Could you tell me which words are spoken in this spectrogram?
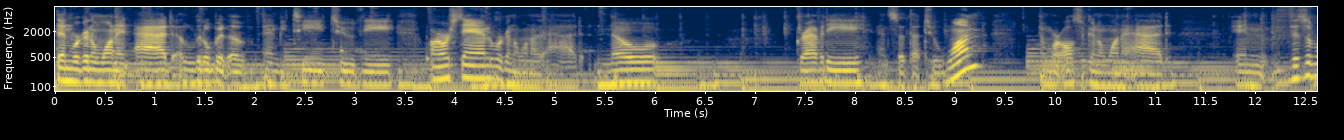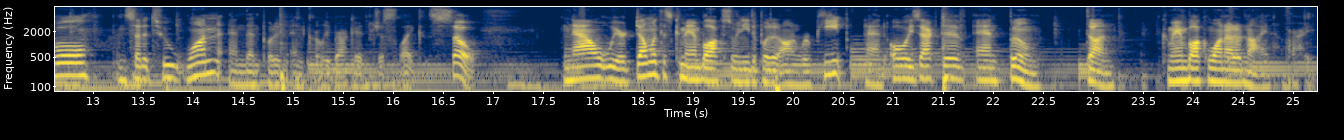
Then we're going to want to add a little bit of NBT to the armor stand. We're going to want to add no gravity and set that to 1. And we're also going to want to add invisible and set it to 1 and then put it in curly bracket just like so. Now we are done with this command block so we need to put it on repeat and always active and boom, done. Command block 1 out of 9. Alright.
